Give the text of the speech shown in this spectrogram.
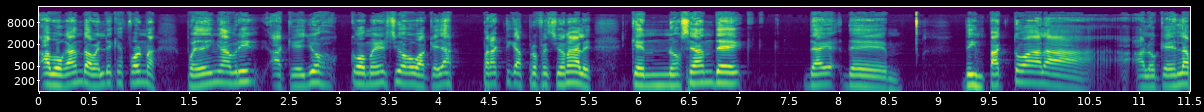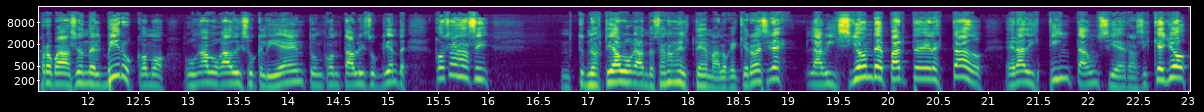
abogando a ver de qué forma pueden abrir aquellos comercios o aquellas prácticas profesionales que no sean de, de, de- de impacto a la a lo que es la propagación del virus, como un abogado y su cliente, un contable y su cliente, cosas así. No estoy abogando, ese no es el tema. Lo que quiero decir es la visión de parte del Estado era distinta a un cierre. Así que yo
